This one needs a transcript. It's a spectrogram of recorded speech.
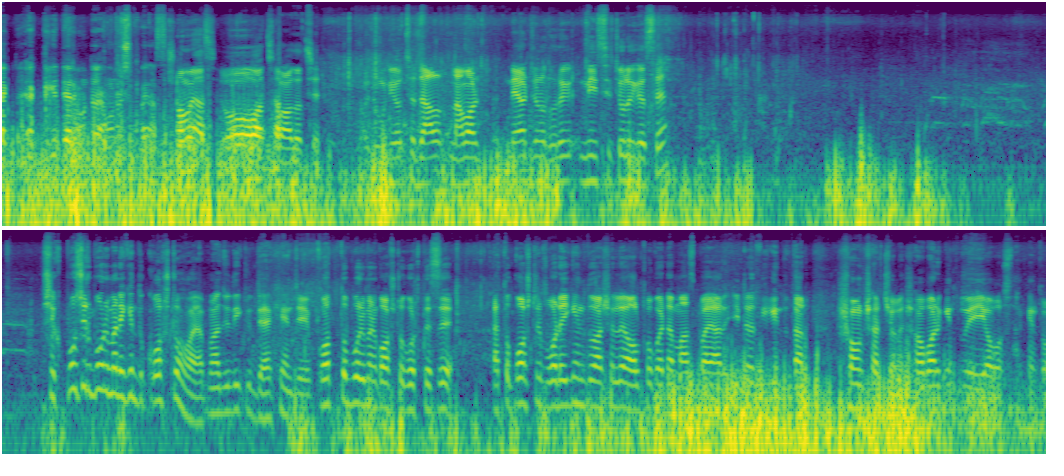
এক এক থেকে দেড় ঘণ্টা এখনও সময় আছে। সময় আছে। ও আচ্ছা পাওয়া যাচ্ছে উনি হচ্ছে জাল নামার নেওয়ার জন্য ধরে নিচে চলে গেছে। সে প্রচুর পরিমাণে কিন্তু কষ্ট হয়। আপনারা যদি একটু দেখেন যে কত পরিমাণে কষ্ট করতেছে, এত কষ্টের পরেই কিন্তু আসলে অল্প কয়টা মাছ পায়, আর এটা দিয়ে কিন্তু তার সংসার চলে। সবার কিন্তু এই অবস্থা কিন্তু।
